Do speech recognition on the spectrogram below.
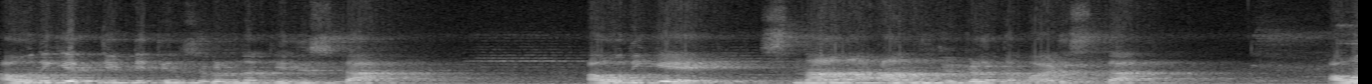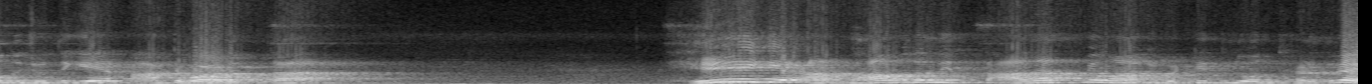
ಅವನಿಗೆ ತಿಂಡಿ ತಿನಿಸುಗಳನ್ನು ತಿನ್ನಿಸ್ತಾ, ಅವನಿಗೆ ಸ್ನಾನ ಆಂಗಿಗಳನ್ನು ಮಾಡಿಸ್ತಾ, ಅವನ ಜೊತೆಗೆ ಆಟವಾಡುತ್ತಾ, ಹೇಗೆ ಆ ಭಾವದಲ್ಲಿ ತಾದಾತ್ಮ್ಯವಾಗಿ ಬಿಟ್ಟಿದ್ಲು ಅಂತ ಹೇಳಿದ್ರೆ,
